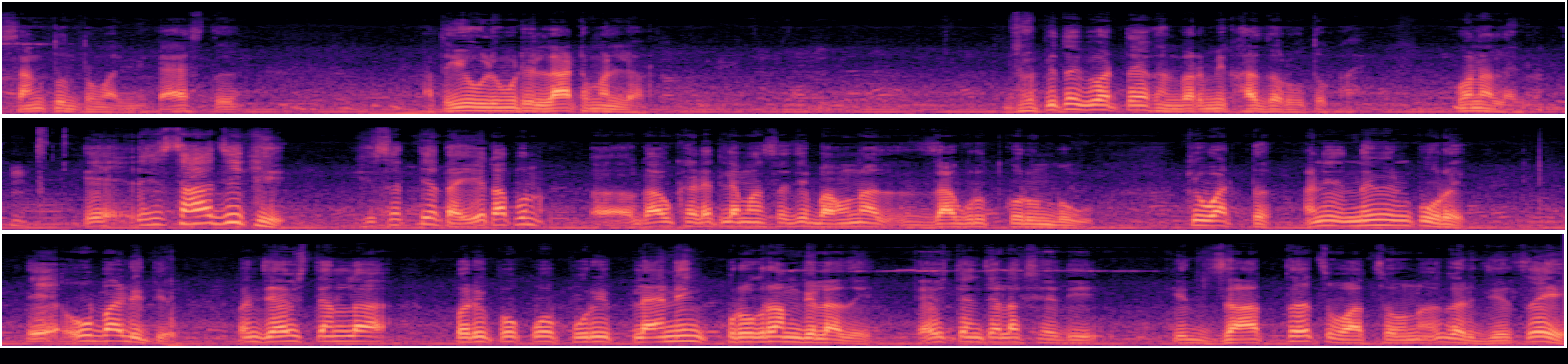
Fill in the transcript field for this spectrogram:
सांगतो तुम्हाला मी. काय असतं? आता एवढी मोठी लाट म्हणल्यावर. झोपीत बी वाटतं एखादं बार मी खासदार होतो काय? कोणाला हे साहजिक आहे. ही सत्यता आहे एक आपण गावखेड्यातल्या माणसाची भावना जागृत करून बघू. की वाटतं. आणि नवीन पोर आहे ते उबाडीत आहेत. पण ज्यावेळेस त्यांना परिपक्व पुरी प्लॅनिंग प्रोग्राम दिला जाईल त्यावेळेस त्यांच्या लक्षात येईल की जातच वाचवणं गरजेचं आहे.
